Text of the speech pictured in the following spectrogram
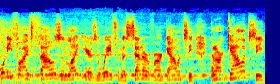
25,000 light years away from the center of our galaxy, and our galaxy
